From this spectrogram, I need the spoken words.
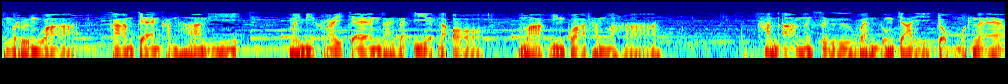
ถึงเรื่องว่า การแจงขันห้านี้ ไม่มีใครแจงได้ละเอียดละออ มากยิ่งกว่าท่านมหา ท่านอ่านหนังสือแว่นดวงใจจบหมดแล้ว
